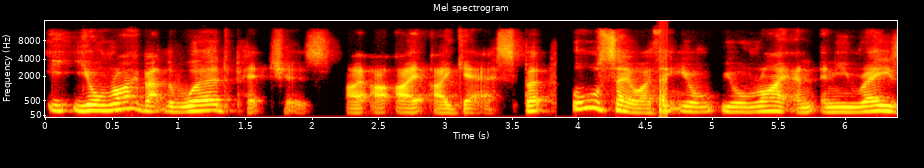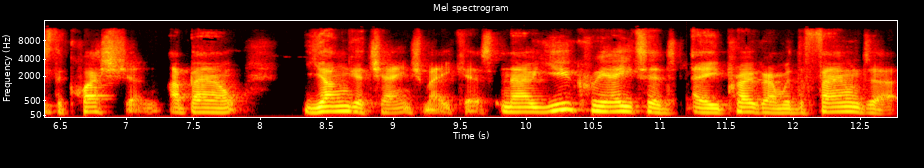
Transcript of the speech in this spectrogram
you're right about the word pictures, I, I, I guess. But also I think you're you're right. And, and you raised the question about younger change makers. Now, you created a program with the founder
